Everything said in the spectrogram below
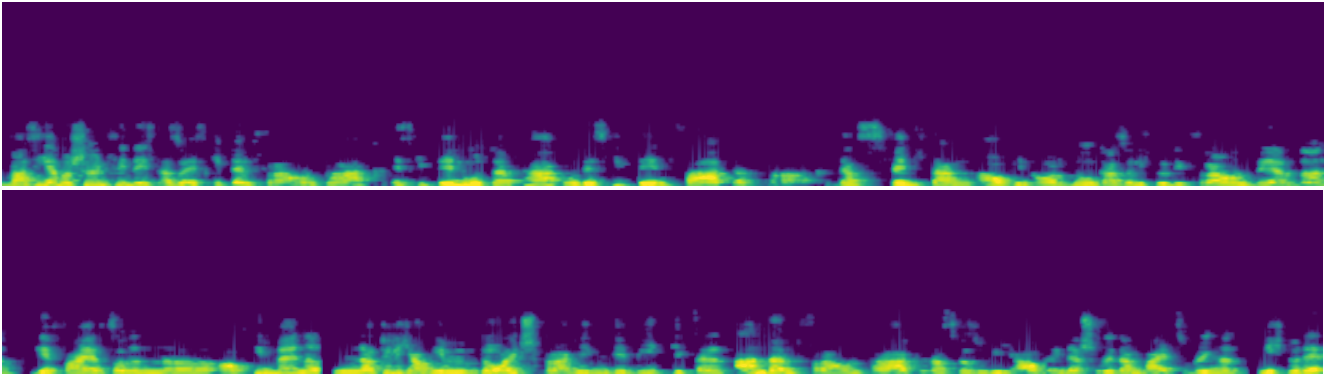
Was ich aber schön finde, ist, also es gibt den Frauentag, es gibt den Muttertag und es gibt den Vatertag. Das fände ich dann auch in Ordnung. Also nicht nur die Frauen werden gefeiert, sondern äh, auch die Männer. Natürlich auch im deutschsprachigen Gebiet gibt es einen anderen Frauentag. Das versuche ich auch in der Schule dann beizubringen. Nicht nur der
